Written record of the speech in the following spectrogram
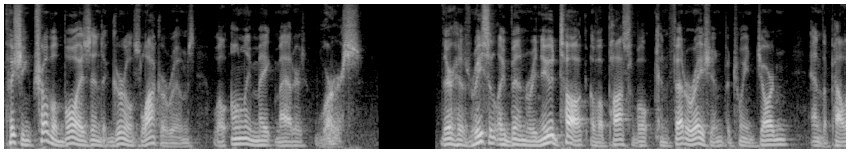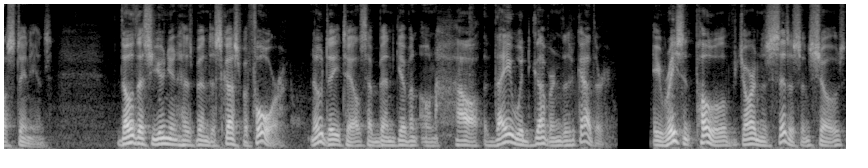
Pushing troubled boys into girls' locker rooms will only make matters worse. There has recently been renewed talk of a possible confederation between Jordan and the Palestinians. Though this union has been discussed before, no details have been given on how they would govern together. A recent poll of Jordan's citizens shows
